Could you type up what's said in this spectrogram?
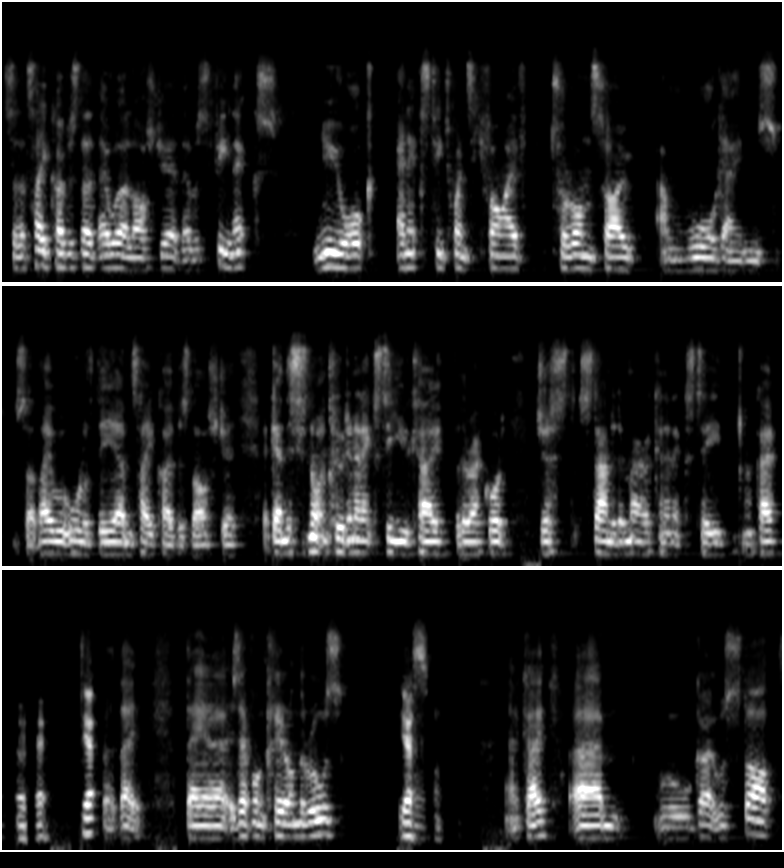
So, the takeovers that there were last year, there was Phoenix, New York, NXT 25, Toronto, and War Games. So they were all of the um, takeovers last year. Again, this is not including NXT UK for the record, just standard American NXT. Okay, okay. but they, they uh, is everyone clear on the rules? Yes. Okay, um, we'll go. We'll start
